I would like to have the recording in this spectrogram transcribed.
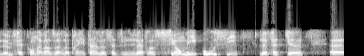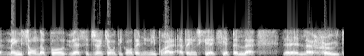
le, fait qu'on avance vers le printemps, là, ça diminue la transmission, mais aussi le fait que euh, même si on n'a pas eu assez de gens qui ont été contaminés pour atteindre ce qui s'appelle la, la, la, herd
